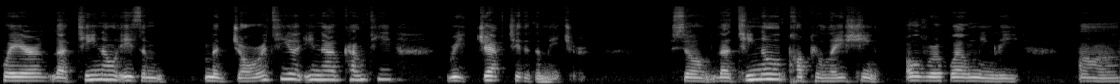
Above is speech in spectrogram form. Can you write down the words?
where Latino is a majority in that county rejected the major. So Latino population overwhelmingly uh,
